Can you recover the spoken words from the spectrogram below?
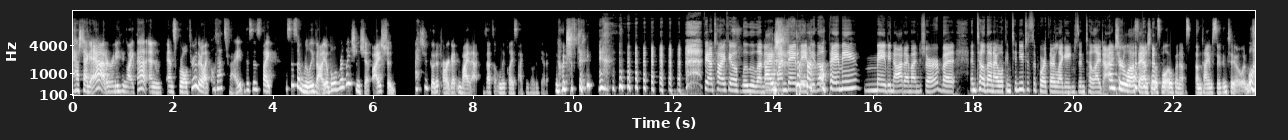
hashtag ad or anything like that and and scroll through they're like oh that's right this is like this is a really valuable relationship. I should I should go to Target and buy that because that's the only place I can go to get it. No, just kidding. that's how I feel with Lululemon. I, One day, maybe they'll pay me. Maybe not. I'm unsure. But until then, I will continue to support their leggings until I die. I'm sure Los Angeles will open up sometime soon too, and we'll,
